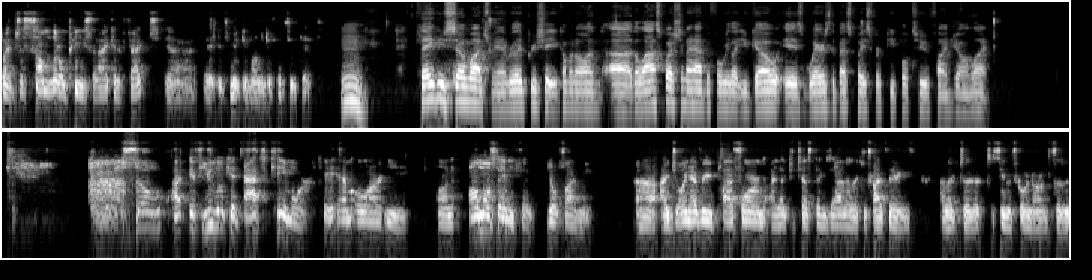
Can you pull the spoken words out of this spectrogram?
But just some little piece that I can affect, uh, it's making all the difference these days. Mm. Thank you so much, man. Really appreciate you coming on. Uh, the last question I have before we let you go is: Where's the best place for people to find you online? So uh, if you look at at Kmore, K M O R E, on almost anything, you'll find me. Uh, I join every platform. I like to test things out. I like to try things. I like to, to see what's going on. So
